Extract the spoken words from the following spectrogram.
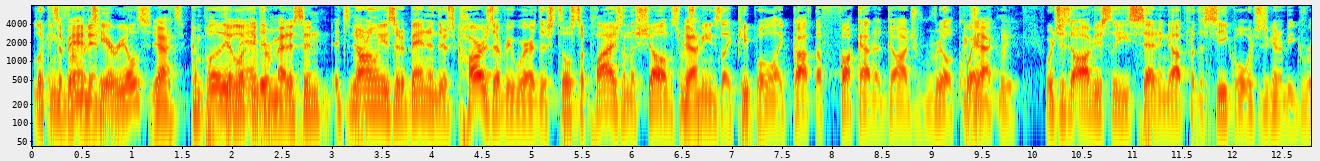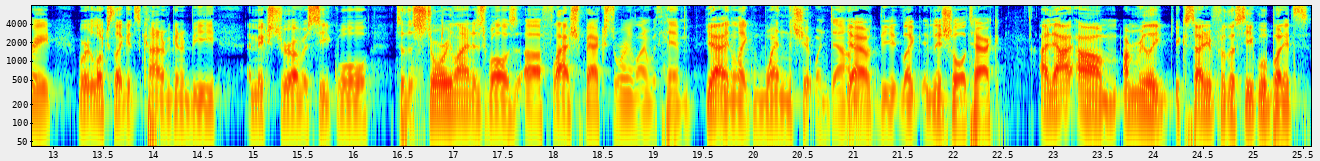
looking It's for abandoned. materials. Yeah, It's completely abandoned. They're looking for abandoned. medicine. It's Yeah. not only is it abandoned, there's cars everywhere. There's still supplies on the shelves, which Yeah. means like people like got the fuck out of Dodge real quick. Exactly. Which is obviously he's setting up for the sequel, which is going to be great. Where it looks like it's kind of going to be a mixture of a sequel to the storyline as well as a flashback storyline with him. Yeah. and like when the shit went down. Yeah, the like initial attack. And I um I'm really excited for the sequel, but it's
